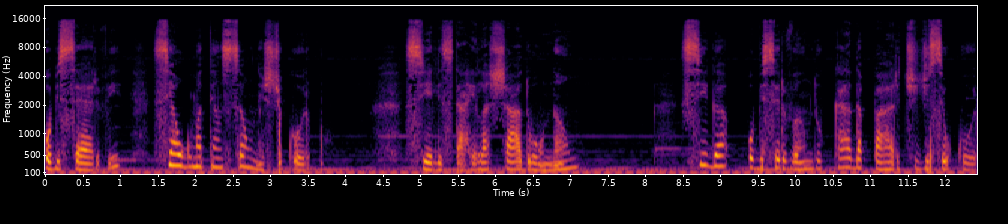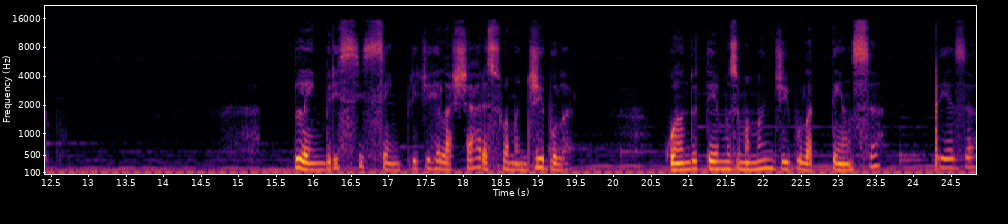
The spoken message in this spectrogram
Observe se há alguma tensão neste corpo, se ele está relaxado ou não. Siga observando cada parte de seu corpo. Lembre-se sempre de relaxar a sua mandíbula. Quando temos uma mandíbula tensa, presa,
